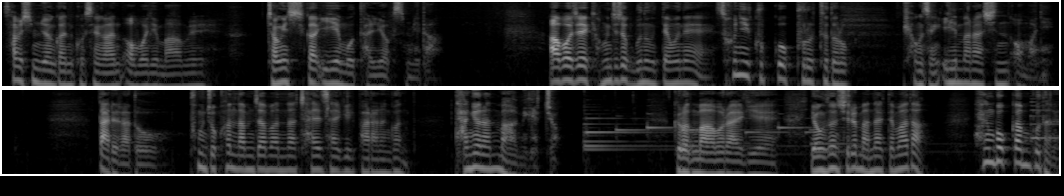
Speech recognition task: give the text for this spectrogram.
30년간 고생한 어머니 마음을 정희 씨가 이해 못할 리 없습니다. 아버지의 경제적 무능 때문에 손이 굽고 부르트도록 평생 일만 하신 어머니. 딸이라도 풍족한 남자 만나 잘 살길 바라는 건 당연한 마음이겠죠. 그런 마음을 알기에 영선 씨를 만날 때마다 행복감보다는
